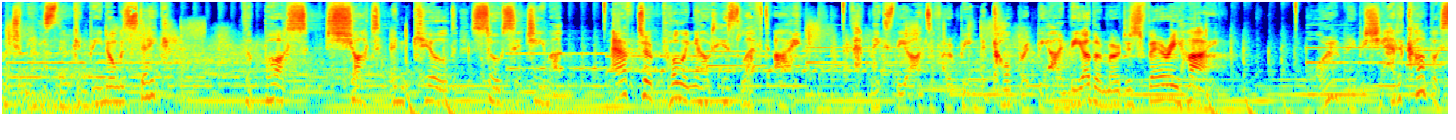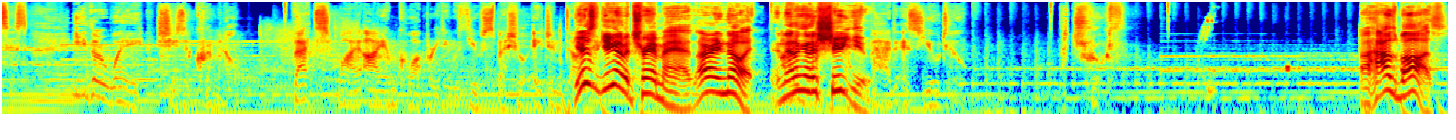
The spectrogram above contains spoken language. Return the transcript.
Which means there can be no mistake. The boss shot and killed So Sejima after pulling out his left eye. That makes the odds of her being the culprit behind the other murders very high. Maybe she had accomplices. Either way, she's a criminal. That's why I am cooperating with you, Special Agent Dante. You're, you're gonna betray my ass. I already know it. And then I'm gonna shoot you. Bad as you do. The truth. Uh, how's boss?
